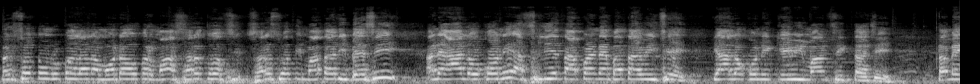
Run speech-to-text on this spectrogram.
પરસોત્તમ રૂપાલાના મોઢા ઉપરમાં સરસ્વતી માતાજી બેસી અને આ લોકોની અસલિયત આપણને બતાવી છે કે આ લોકોની કેવી માનસિકતા છે. તમે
